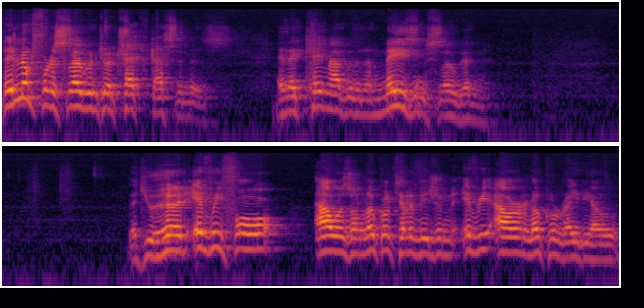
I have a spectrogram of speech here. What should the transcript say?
they looked for a slogan to attract customers. And they came out with an amazing slogan that you heard every four hours on local television, every hour on local radio.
